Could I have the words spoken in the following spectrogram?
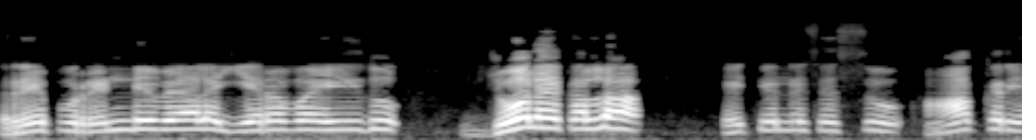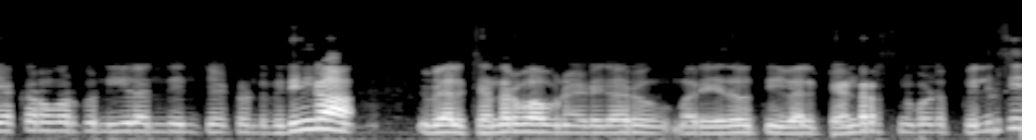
రేపు రెండు వేల ఇరవై ఐదు జూలై కల్లా హెచ్ఎన్ఎస్ఎస్ ఆఖరి ఎకరం వరకు నీరు అందించేటువంటి విధంగా ఈవేళ చంద్రబాబు నాయుడు గారు మరి ఏదైతే ఈవేళ టెండర్స్ని కూడా పిలిచి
